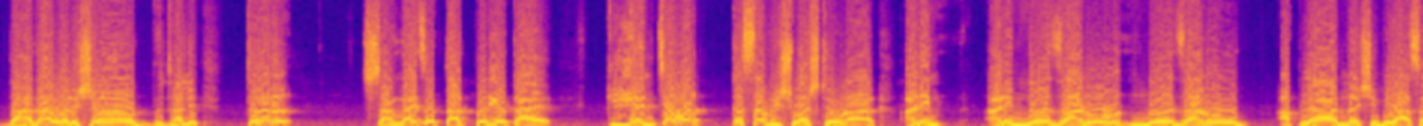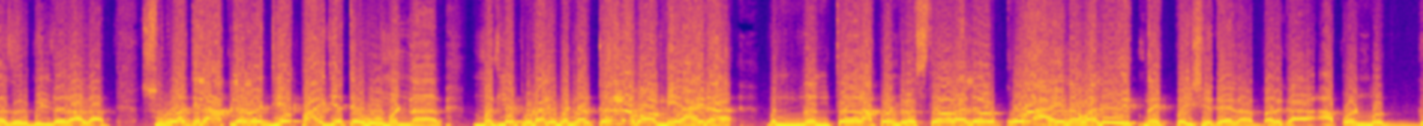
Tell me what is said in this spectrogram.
दहा दहा वर्ष झाले. तर सांगायचं तात्पर्य काय? की यांच्यावर कसा विश्वास ठेवणार? आणि आणि न जाणो न जाणो आपल्या नशिबी असा जर बिल्डर आला सुरुवातीला आपल्याला जे पाहिजे ते हो म्हणणार मधले पुढारी म्हणणार कर ना बाबा मी आहे ना. पण नंतर आपण रस्त्यावर आल्यावर कोण आहे ना वाले येत नाहीत पैसे द्यायला. बरं का? आपण मग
